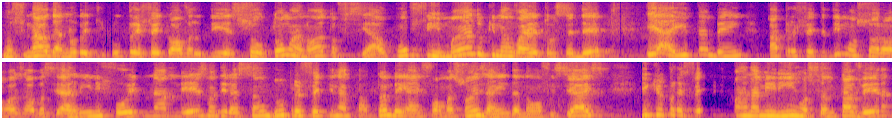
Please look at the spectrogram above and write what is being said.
No final da noite, o prefeito Álvaro Dias soltou uma nota oficial confirmando que não vai retroceder e aí também a prefeita de Mossoró, Rosalba Ciarline, foi na mesma direção do prefeito de Natal. Também há informações ainda não oficiais de que o prefeito de Parnamirim, Rossano Taveira,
